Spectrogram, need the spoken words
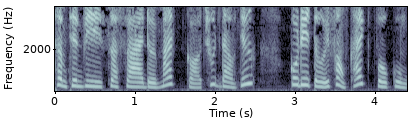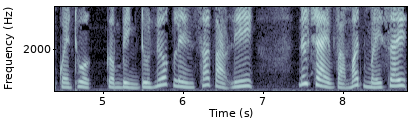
Thẩm Thiên Vi xoa xoa đôi mắt có chút đau nhức. Cô đi tới phòng khách vô cùng quen thuộc, cầm bình đun nước lên rót vào ly. Nước chảy và mất mấy giây,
